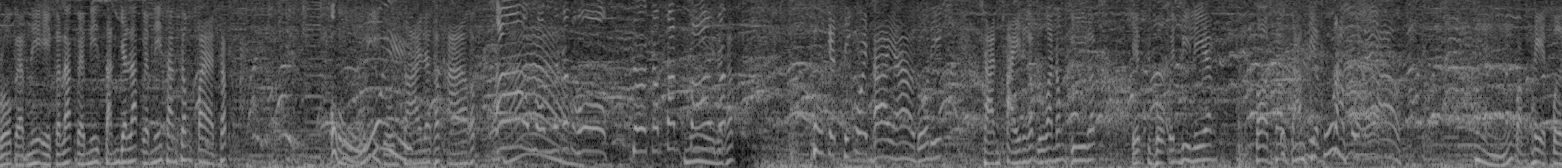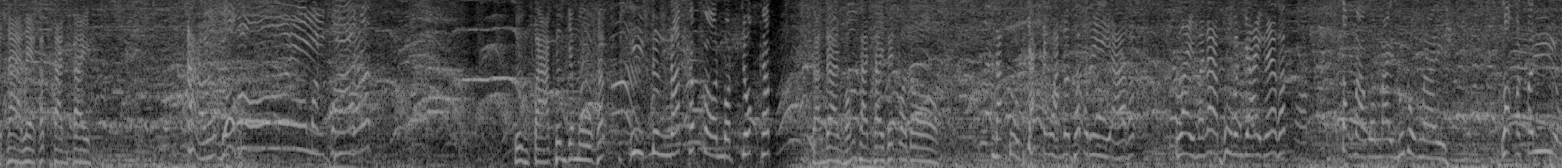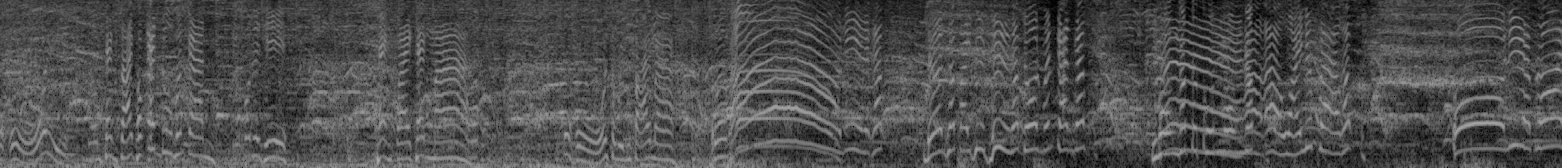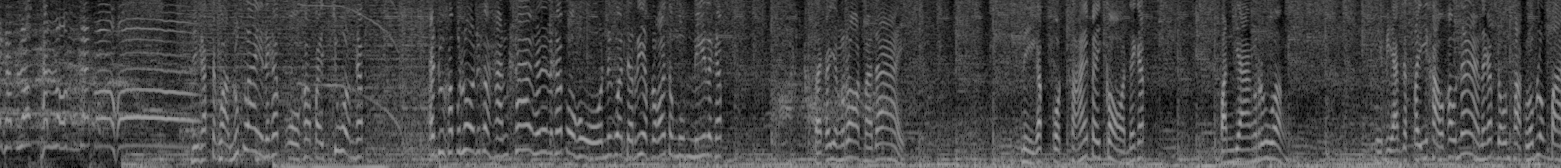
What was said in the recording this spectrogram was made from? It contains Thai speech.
โรแบบนี้เอกลักษณ์แบบนี้สัญลักษณ์แบบนี้ทางช่อง 8 ครับ โอ้โหโดนซ้ายแล้วครับอ้าวครับอ้าวหล่นแล้วครับโอ้โหเจอกำปั้นซ้ายนี่ครับนะครับ ภูเก็ตสิงห์มวยไทยอ้าวโดนอีกชาญชัยนะครับดูว่าน้องพีครับ F16 เป็นพี่เลี้ยงตอนเข้าสามเหลี่ยมสับแล้วอื้อหือประเภทเปิดหน้าแรกครับชาญชัยอ้าวแล้ว ครึ่งปากครึ่งจมูกครับ อีกหนึ่งนัดครับก่อนหมดยกครับ ทางด้านของชาญชัยเพชรปตนักสู้จากจังหวัดนนทบุรีอ้าวครับ ไล่มาหน้าผู้บรรยายอีกแล้วครับ ต้องมาวงในลุ้นวงในล็อกมาตีโอ้โหโดนแข้งซ้ายของแอดดูเหมือนกันบนเวทีแข้งไปแข้งมา โอ้โห สวิงซ้ายมา เริ่มอ้าวนี่แหละครับ เดินเข้าไปทื่อๆครับโดนเหมือนกันครับงงครับเจะตัวงงครับอ้าวอ้าวไหวหรือเปล่าครับ โอ้เรียบร้อยครับล็อกถล่มครับโอ้โหนี่ครับจังหวะลุกไล่นะครับโอ้เข้าไปจ้วงครับไอ้ดูคาปูโร่นี่ก็หันข้างให้เลยนะครับ โอ้โห นึกว่าจะเรียบร้อยตรงมุมนี้เลยครับ แต่ก็ยังรอดมาได้ นี่ครับกดซ้ายไปก่อนนะครับ ปัญญางร่วง นี่พยายามจะตีเข่าเข้าหน้านะครับ โดนผลักล้มลงไป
